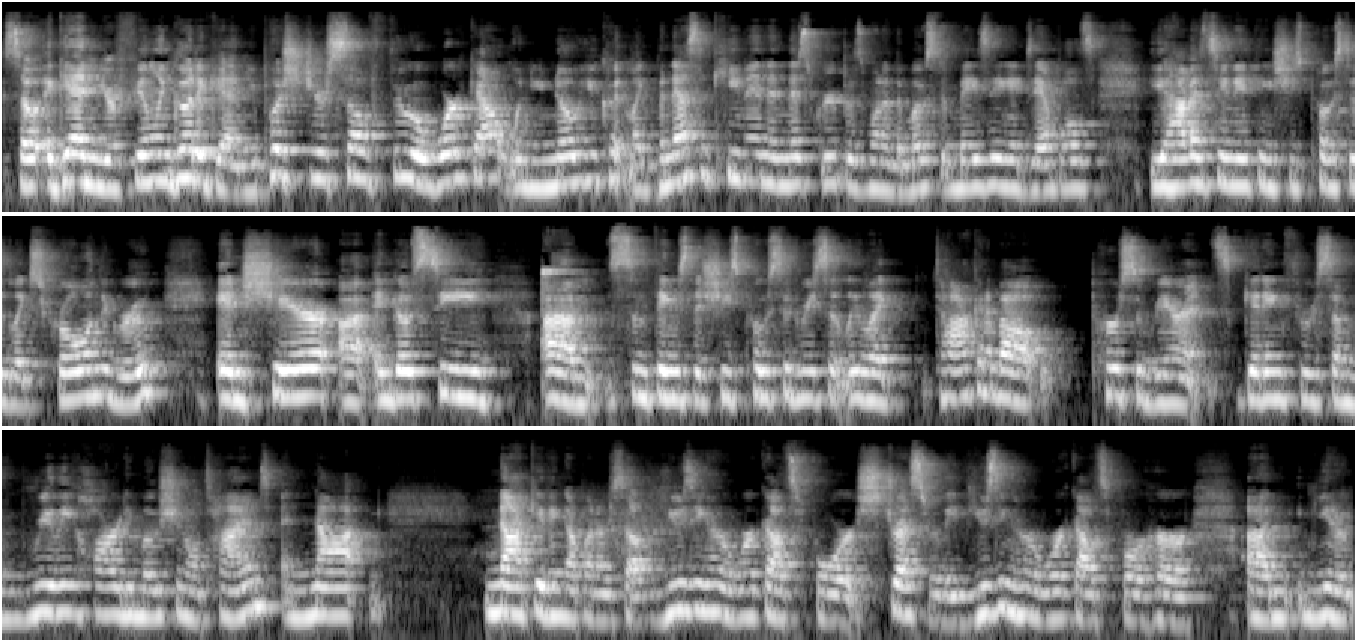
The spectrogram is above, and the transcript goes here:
so again, you're feeling good again. You pushed yourself through a workout when you know you couldn't. Like Vanessa Keenan in this group is one of the most amazing examples. If you haven't seen anything she's posted, like scroll in the group and share uh, and go see um, some things that she's posted recently, like talking about perseverance, getting through some really hard emotional times and not not giving up on herself, using her workouts for stress relief, using her workouts for her, um, you know,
